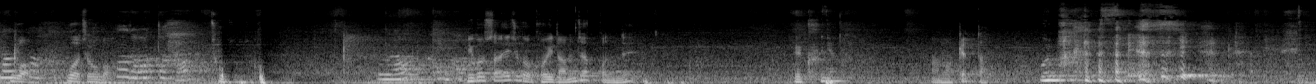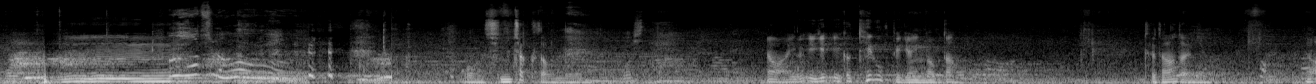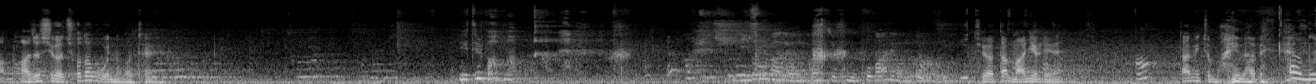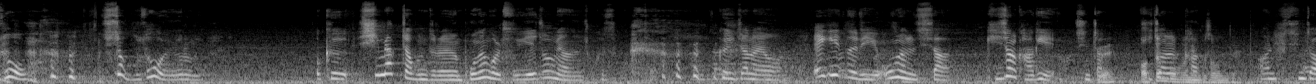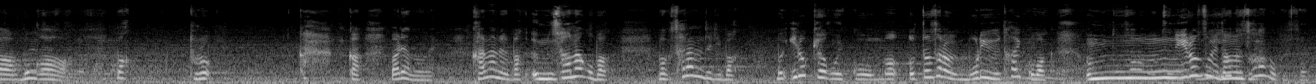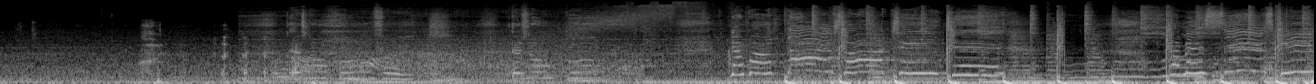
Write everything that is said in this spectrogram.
우와 나왔다. 우와 저거 봐 어, 나왔다. 저거 저거 뭐야? 이거 사이즈가 거의 남자 건데 왜 크냐? 아 맞겠다 뭘 봐? 음... 아, 하지 마. 와 진짜 크다 근데 멋있다. 야 이거 이게 이거 태국 배경인가 보다 대단하다 이거 야, 아저씨가 쳐다보고 있는 것 같아 얘들 봐봐. 미술관에 온 건지 공포관에 온 건지. 지우야 땀 많이 흘리네 어? 땀이 좀 많이 나네 아, 무서워. 진짜 무서워요, 여러분. 어, 그 심약자분들은 보는 걸 주의해주면 좋겠을 것 같아요. 그 있잖아요. 애기들이 오면 진짜 기절 각이에요, 진짜. 왜? 어떤 기절 부분이 각. 무서운데? 아니 진짜 뭔가 막 들어 그러니까 말이 안 나오네 가면은 막 음산하고 막 막 사람들이 막 막 이렇게 하고 있고 막 어떤 사람은 머리 위에 타 있고 막음 이런 소리 나면서. 쳐다보고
